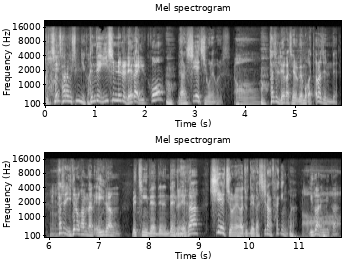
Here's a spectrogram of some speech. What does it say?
그치? 사- 사람의 심리가. 근데 이 심리를 내가 읽고 어. 난 C에 지원해 버렸어. 어. 사실 내가 제일 외모가 떨어지는데 음. 사실 이대로 가면 난 A랑 매칭이 돼야 되는데 네. 내가 C에 지원해 가지고 내가 C랑 사귄 거야. 이거 아닙니까?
